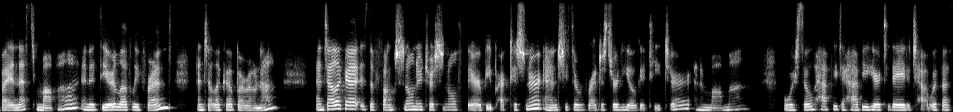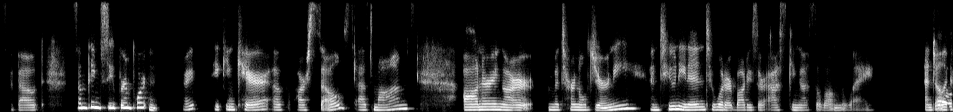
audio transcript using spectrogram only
by a Nest mama and a dear, lovely friend, Angelica Baraona. Angelica is a functional nutritional therapy practitioner and she's a registered yoga teacher and a mama. We're so happy to have you here today to chat with us about something super important, right? Taking care of ourselves as moms, honoring our maternal journey, and tuning in to what our bodies are asking us along the way. Angelica.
